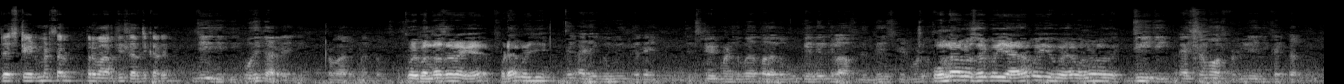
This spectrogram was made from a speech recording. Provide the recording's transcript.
ਤੇ ਸਟੇਟਮੈਂਟ ਸਰ ਪਰਿਵਾਰ ਦੀ ਦਰਜ ਕਰ ਜੀ ਜੀ ਜੀ ਉਹੀ ਕਰ ਰਹੇ ਜੀ ਪਰਿਵਾਰਕ ਮੈਂਬਰ। ਕੋਈ ਬੰਦਾ ਸਰ ਹੈਗਾ? ਫੜਿਆ ਕੋਈ ਜੀ? ਤੇ ਅਜੇ ਕੋਈ ਨਹੀਂ ਕਰੇ ਸਟੇਟਮੈਂਟ ਤੋਂ ਬਾਅਦ ਪਤਾ ਲੱਗੂ ਕਿਹਦੇ ਖਿਲਾਫ ਦਿੰਦੇ ਸਟੇਟਮੈਂਟ ਉਹਨਾਂ ਵੱਲੋਂ ਸਰ ਕੋਈ ਆਇਆ ਕੋਈ ਹੋਇਆ ਉਹਨਾਂ ਨੂੰ ਜੀ ਜੀ ਐਕਸ਼ਨ ਹਸਪੀਟਲ ਹੀ ਜੀ ਚੈੱਕ ਕਰਦੇ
